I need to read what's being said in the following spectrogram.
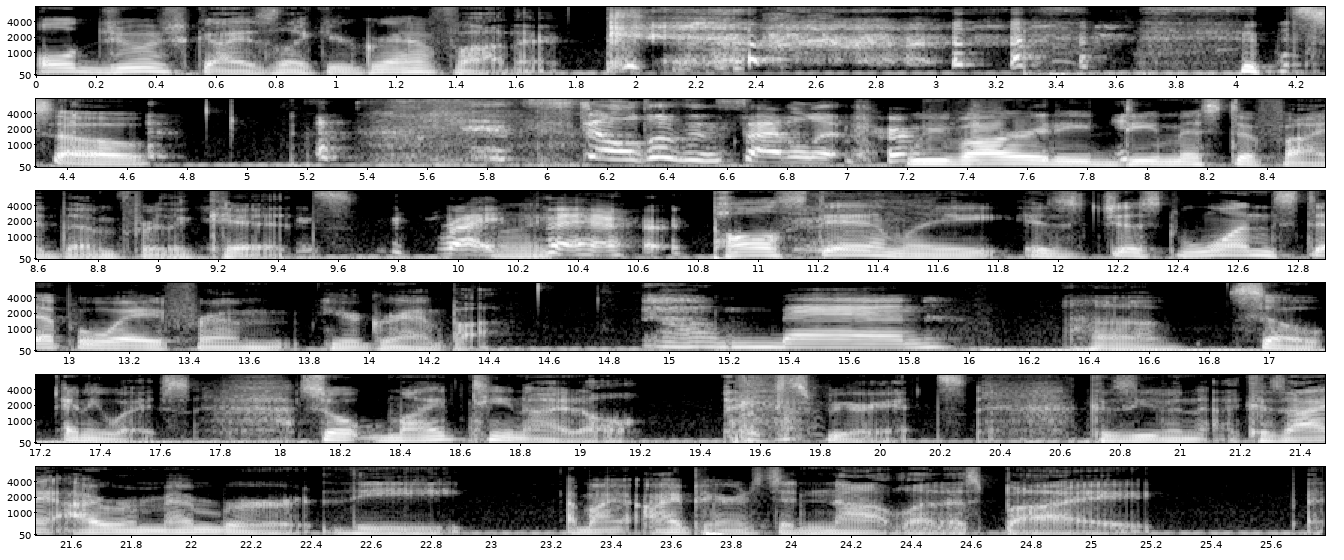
old Jewish guys, like your grandfather. so Still doesn't settle it for me. we've already demystified them for the kids. Right like- there. Paul Stanley is just one step away from your grandpa. Oh man. Um, so, anyways, so my teen idol experience, because even because I I remember the my my parents did not let us buy uh,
